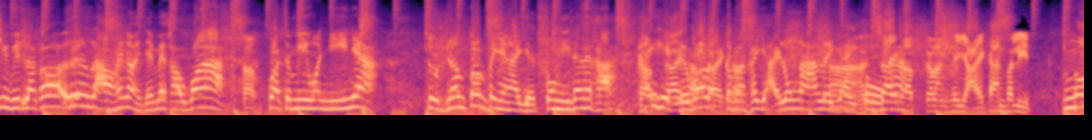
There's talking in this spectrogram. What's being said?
ชีวิตแล้วก็เรื่องราวให้หน่อยได้ไหมคะว่า ครับ กว่าจะมีวันนี้เนี่ย จุดเริ่มต้นเป็นยังไงเดี๋ยวตรงนี้ได้ไหมคะครับให้เห็นได้เลยครับว่าแบบได้ครับ กำลังขยายโรงงานเลยใหญ่โตอ่าใช่มากครับกำลังขยายการผลิตอืม ท่อ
